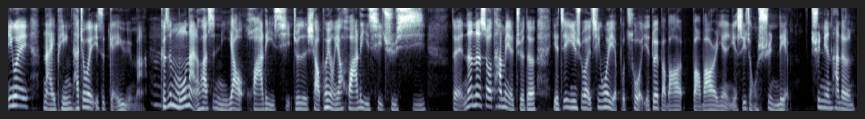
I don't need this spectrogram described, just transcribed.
因为奶瓶它就会一直给予嘛，可是母奶的话是你要花力气，就是小朋友要花力气去吸。对，那那时候他们也觉得，也建议说亲喂也不错，也对宝宝宝宝而言也是一种训练，训练他的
